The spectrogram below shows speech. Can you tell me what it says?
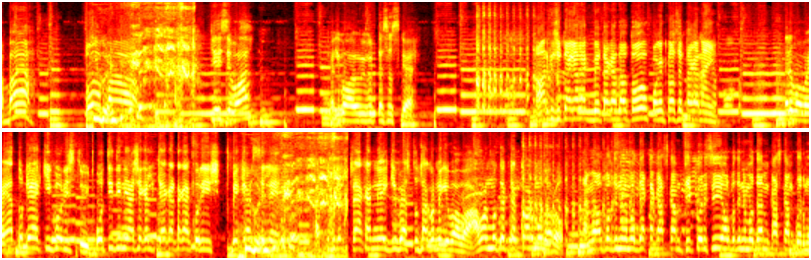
আব্বা! ও আব্বা! কি হয়েছে বা? খালি করতেছিস কে? আমার কিছু টাকা লাগবে? টাকা দাও তো পকেট খরচের টাকা নাই। আরে বাবা এত টাকা কি করিস তুই? প্রতিদিনই আসে খালি টাকা টাকা করিস বেকার ছেলে। আর তুমি খালি টাকা নিয়ে কি ব্যস্ত থাকো নাকি বাবা? আমার মতো একটা কর্ম ধরো। আমি অল্প দিনের মধ্যে একটা কাজ কাম ঠিক করেছি অল্প দিনের মধ্যে আমি কাজ কাম করব।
